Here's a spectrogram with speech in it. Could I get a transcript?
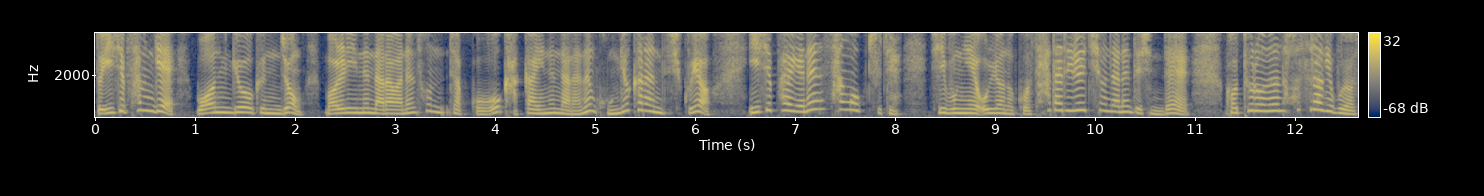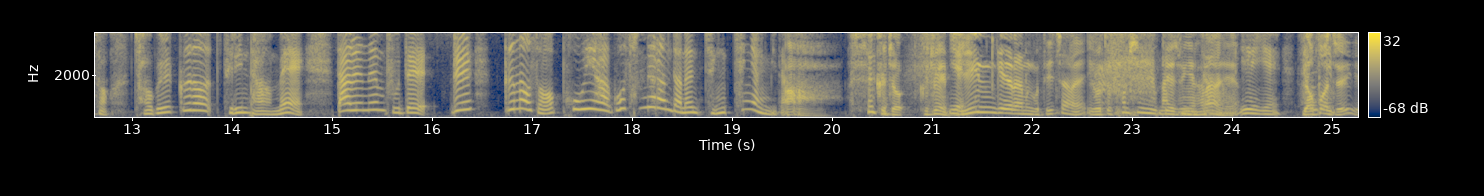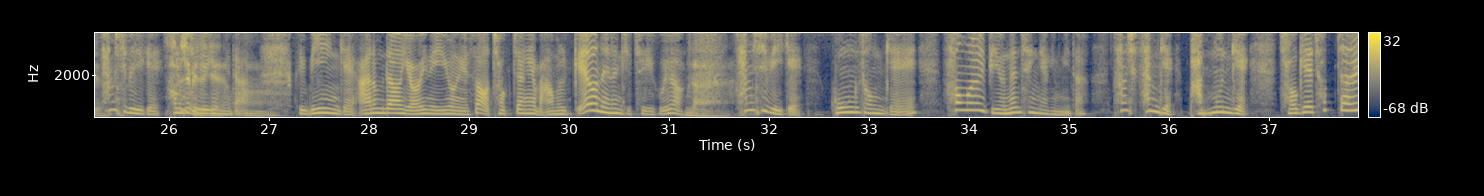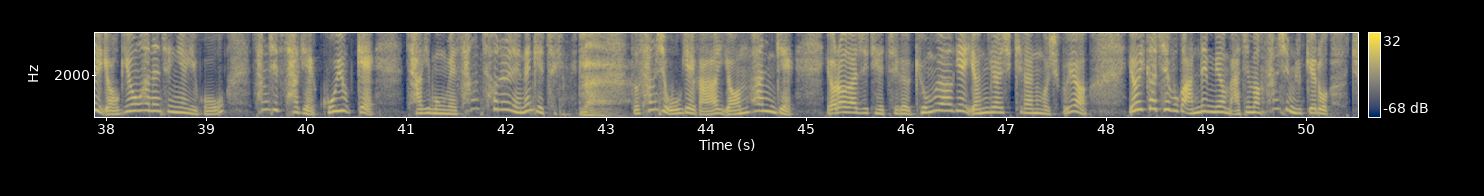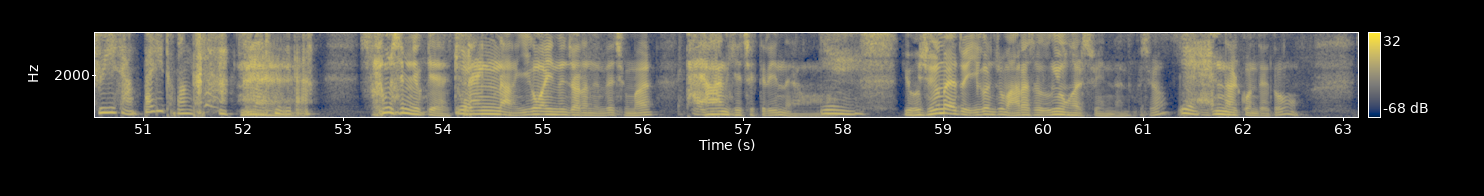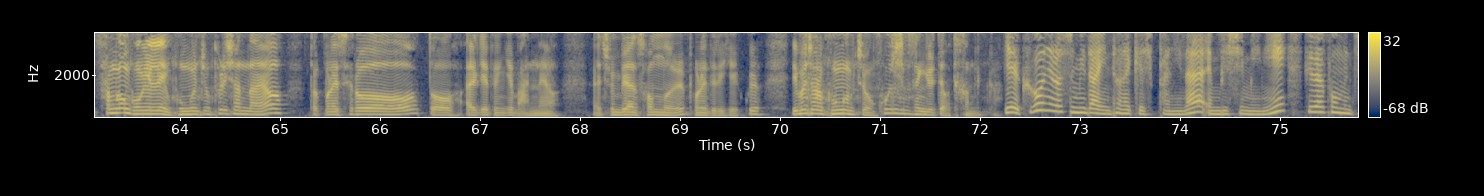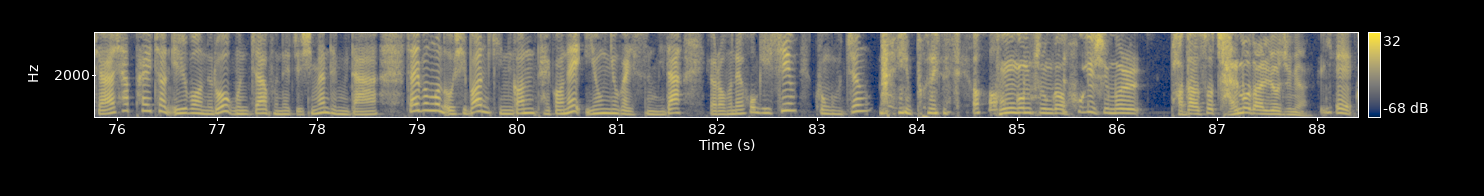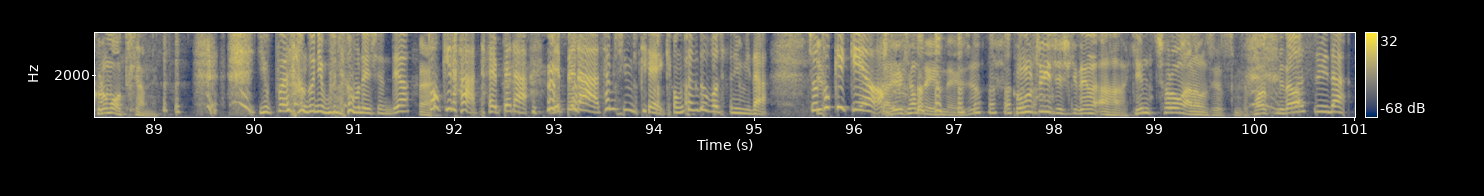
또 23개 원교 근종 멀리 있는 나라와는 손 잡고 가까이 있는 나라는 공격하라는 뜻이고요. 28개는 상옥 주제 지붕 위에 올려놓고 사다리를 치운다는 뜻인데 겉으로는 허술하게 보여서 적을 끌어들인 다음에 따르는 부대를 끊어서 포위하고 섬멸한다는 쟁- 책략입니다. 아. 그죠. 그 중에 예. 미인계라는 것도 있잖아요. 이것도 36개 중에 하나 아니에요? 예, 예. 몇 번째, 이게? 31개. 31 개예요. 31개입니다. 어. 그 미인계 아름다운 여인을 이용해서 적장의 마음을 꿰어내는 계책이고요. 네. 32개 공성계 성을 비우는 책략입니다. 33개 반문계 적의 첩자를 역용하는 책략이고 34개 고육계 자기 몸에 상처를 내는 계책입니다. 네. 또 35개가 연환계 여러 가지 계책을 교묘하게 연결시키라는 것이고요. 여기까지 해보고 안 되면 마지막 36개로 주의사항 빨리 도망가라 이 네. 말입니다. 36개 예. 주랭랑 이거만 있는 줄 알았는데 정말 다양한 계책들이 있네요. 예. 요즘에도 이건 좀 알아서 응용할 수 있는 그죠? 예. 옛날 건데도 3001님 궁금증 풀리셨나요? 덕분에 새로 또 알게 된 게 많네요. 네, 준비한 선물 보내드리겠고요. 이번처럼 궁금증, 호기심 생길 때 어떡합니까? 예, 그건 이렇습니다. 인터넷 게시판이나 MBC 미니 휴대폰 문자 샵 8001번으로 문자 보내주시면 됩니다. 짧은 건 50원, 긴 건 100원의 이용료가 있습니다. 여러분의 호기심, 궁금증 많이 보내주세요. 궁금증과 호기심을 받아서 잘못 알려주면 예, 그러면 어떻게 합니까? 6839님 문자 보내주셨는데요. 네. 토끼라, 달 빼라, 내 빼라, 36개 경상도 버전입니다. 저 이- 토끼게요. 자, 이렇게 하면 되겠네요. 그죠? 궁금증이 지식이 되는 아하 김초롱 아나운서였습니다. 고맙습니다. 고맙습니다.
